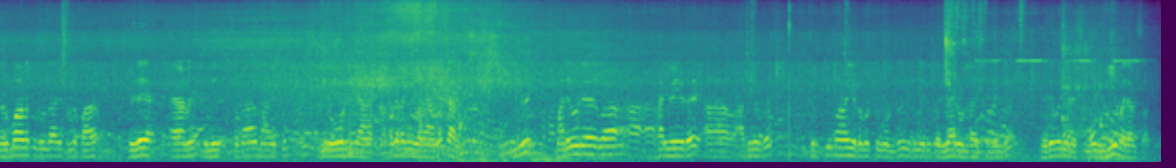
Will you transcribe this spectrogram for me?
നിർമ്മാണത്തിലുണ്ടായിട്ടുള്ള പാ- ആണ് ഇതിന് പ്രധാനമായിട്ടും ഈ റോഡിന്റെ അപകടങ്ങൾ വരാനുള്ള കാരണം. ഇത് മലയോര ഹൈവേയുടെ അധികൃതർ കൃത്യമായി ഇടപെട്ടുകൊണ്ട് ഇതിനൊരു പരിഹാരം ഉണ്ടാക്കിയില്ലെങ്കിൽ നിരവധി ആക്സിഡന്റുകൾ ഇനിയും വരാൻ സാധ്യത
